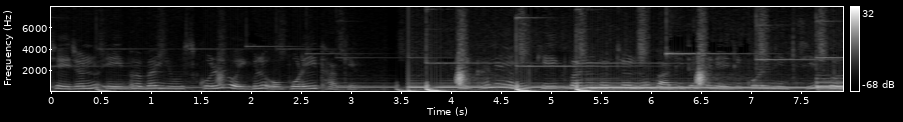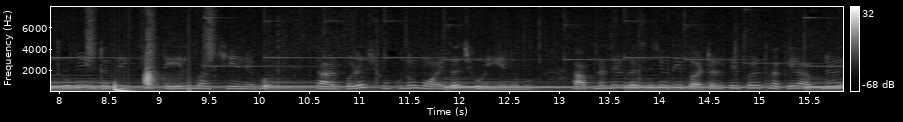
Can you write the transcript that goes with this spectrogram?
সেই জন্য এইভাবে ইউজ করলে ওইগুলো ওপরেই থাকে। এখানে আমি কেক বানানোর জন্য বাটিটাকে রেডি করে নিচ্ছি। প্রথমে এটাতে একটু তেল মাখিয়ে নেব, তারপরে শুকনো ময়দা ছড়িয়ে নেব। আপনাদের কাছে যদি বাটার পেপার থাকে, আপনারা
